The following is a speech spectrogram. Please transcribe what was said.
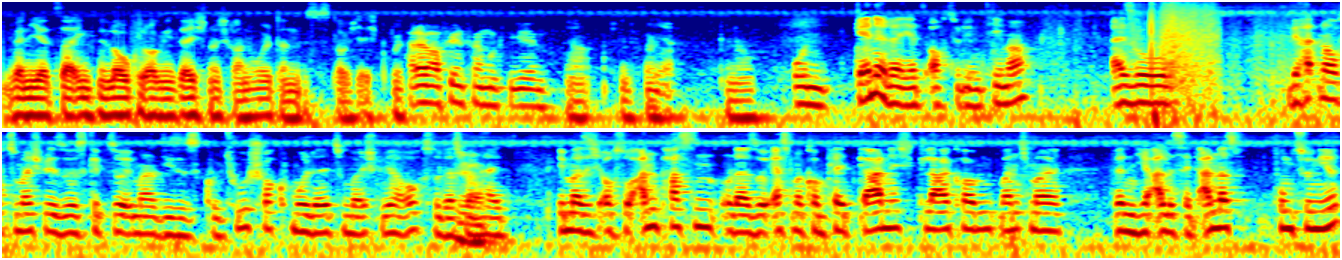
wenn ihr jetzt da irgendeine Local Organisation euch ranholt, dann ist es, glaube ich, echt cool. hat er auf jeden Fall Mut gegeben. Ja, auf jeden Fall. ja. Genau. Und generell jetzt auch zu dem Thema. Also, wir hatten auch zum Beispiel so, es gibt so immer dieses Kulturschockmodell zum Beispiel auch, so dass Ja. man halt immer sich auch so anpassen oder so erstmal komplett gar nicht klarkommt. Manchmal, wenn hier alles halt anders funktioniert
